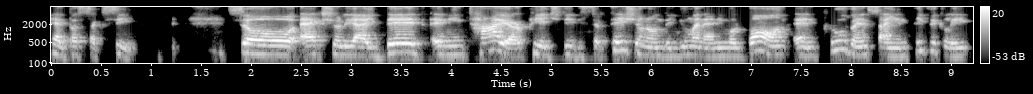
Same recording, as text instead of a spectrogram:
help us succeed. So actually, I did an entire PhD dissertation on the human animal bond and proven scientifically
